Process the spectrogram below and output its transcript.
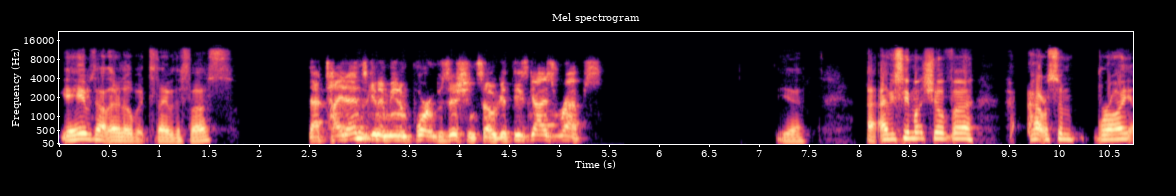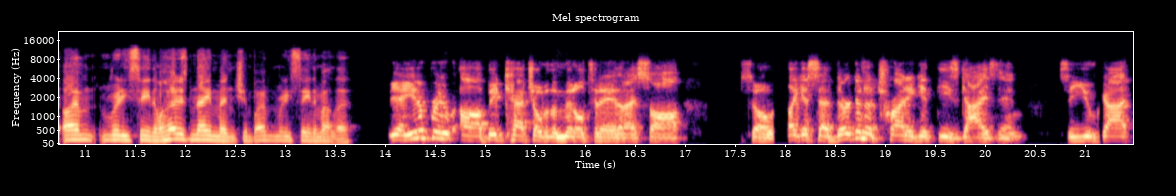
Yeah, he was out there a little bit today with the first. That tight end's going to be an important position, so get these guys reps. Yeah. Uh, have you seen much of uh, Harrison Bryant? I haven't really seen him. I heard his name mentioned, but I haven't really seen him out there. Yeah, he did a uh, big catch over the middle today that I saw. So, like I said, they're going to try to get these guys in. So you've got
